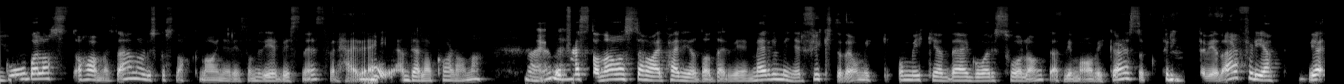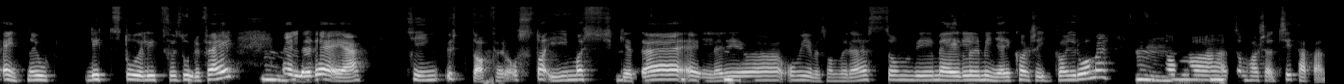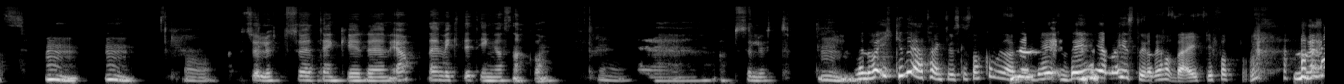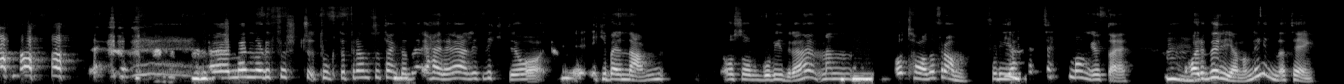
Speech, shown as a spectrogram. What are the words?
god ballast å ha med seg når du skal snakke med andre som driver business, for her er en del av karene. De fleste av oss har perioder der vi mer eller mindre frykter det. Om ikke, om ikke det går så langt at vi må avvikle, så frykter vi det. Fordi at vi har enten gjort litt, store, litt for store feil, mm. eller det er ting utafor oss da, i markedet eller i uh, omgivelsene våre som vi mer eller mindre kanskje ikke kan rå med, mm. som, uh, som, har skjedd. Shit happens. Mm. mm. mm. Absolutt. Så jeg tenker uh, ja, det er en viktig ting å snakke om. Mm. Eh, absolutt. Mm. Men det var ikke det jeg tenkte vi skulle snakke om i dag. Den ene historien hadde jeg ikke fått med Eh, men når du først tok det frem, så tenkte jeg at dette er litt viktig å ikke bare nevne og så gå videre, men å ta det fram. Fordi jeg har sett mange ute der og har vært gjennom lignende ting.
